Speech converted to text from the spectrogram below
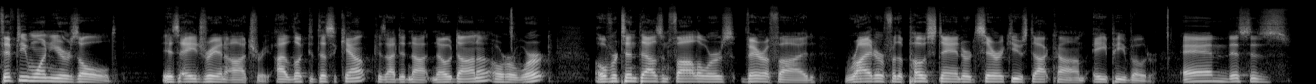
51 years old is Adrian Autry. I looked at this account because I did not know Donna or her work. Over 10,000 followers, verified, writer for the Post Standard, Syracuse.com, AP voter. And this is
